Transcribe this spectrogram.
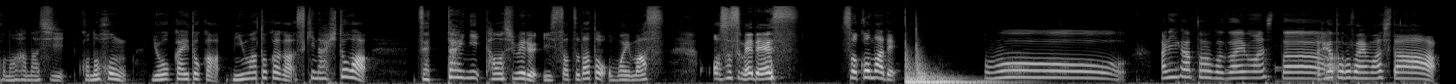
この話、この本、妖怪とか民話とかが好きな人は、絶対に楽しめる一冊だと思います。おすすめです。そこまで。おーありがとうございましたありがとうございました。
